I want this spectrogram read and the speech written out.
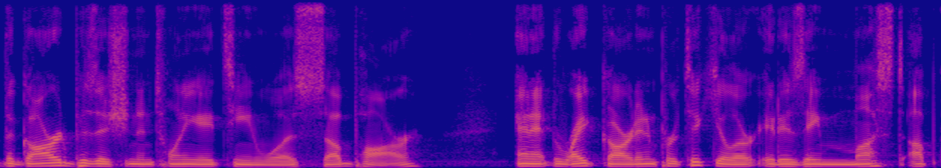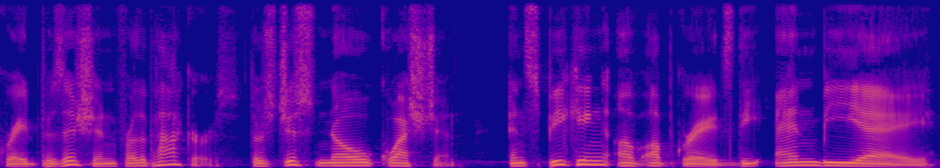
The guard position in 2018 was subpar. And at right guard in particular, it is a must upgrade position for the Packers. There's just no question. And speaking of upgrades, the NBA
